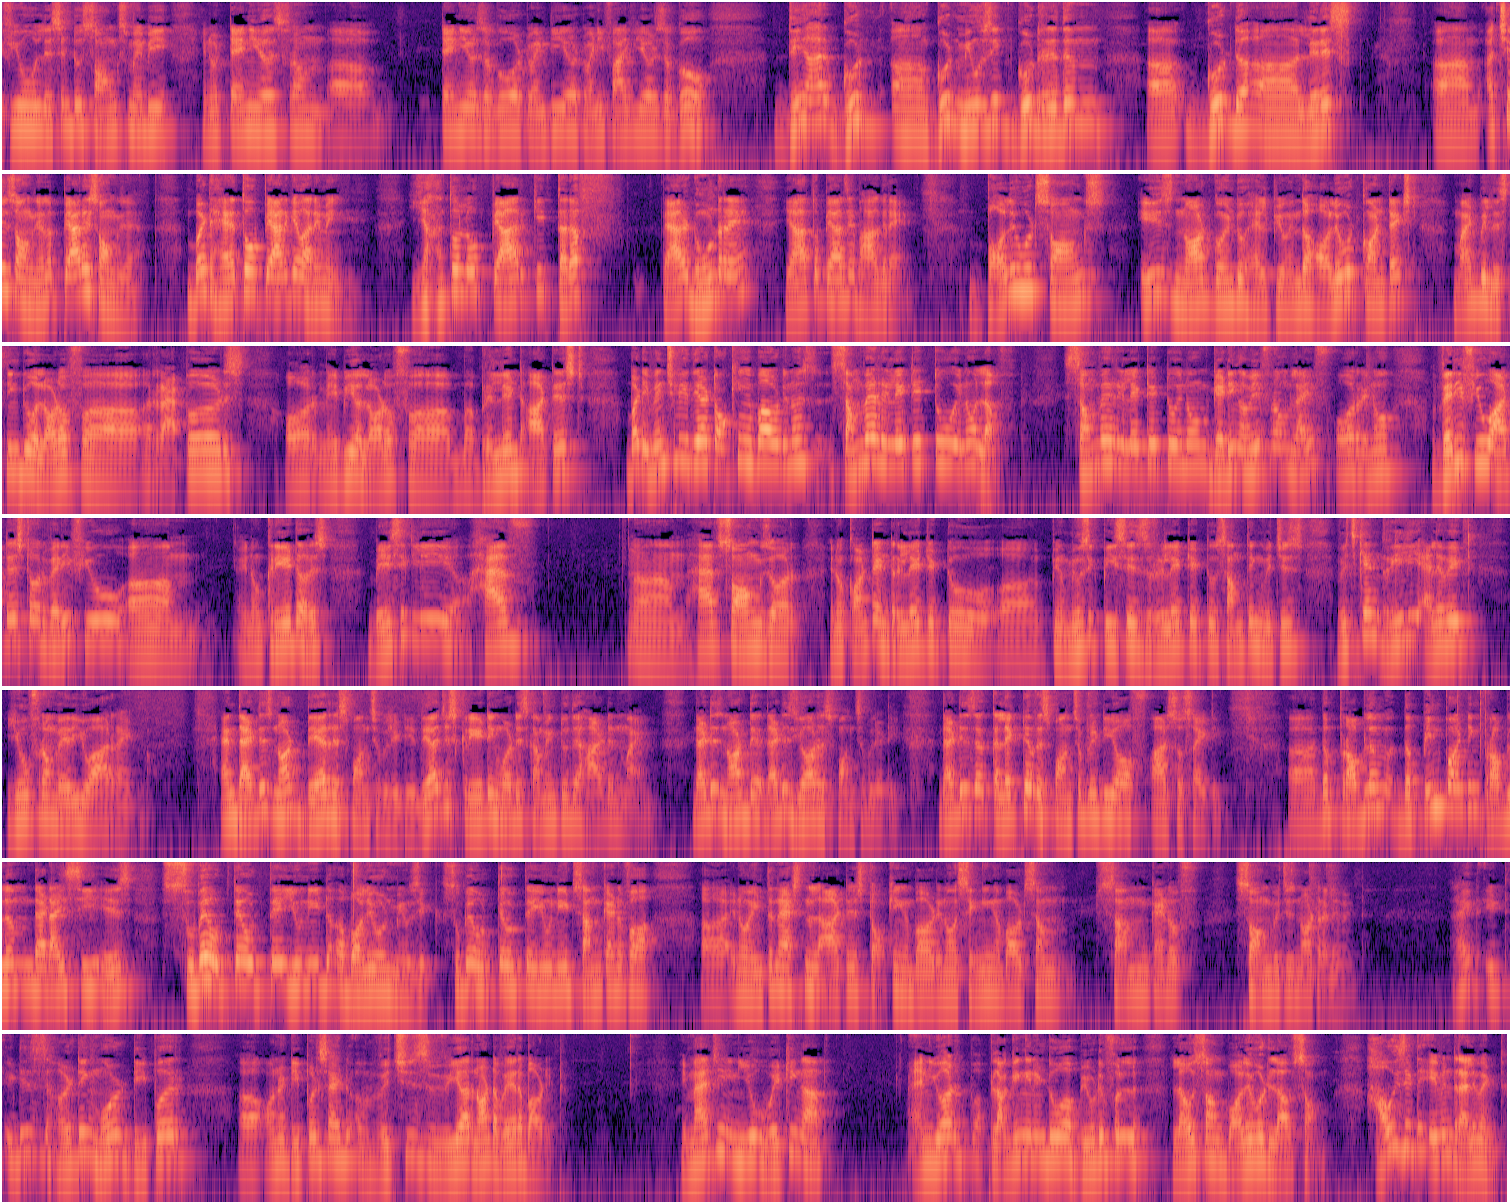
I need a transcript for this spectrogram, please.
if you listen to songs maybe you know 10 years from uh, 10 years ago or 20 or 25 years ago they are good uh, good music good rhythm uh, good uh, lyrics अच्छे song हैं मतलब प्यारे songs हैं। But है तो प्यार के बारे में ही। यहाँ तो लोग प्यार की तरफ़ प्यार ढूंढ रहे हैं या तो प्यार से भाग रहे हैं। Bollywood songs is not going to help you in the Hollywood context might be listening to a lot of rappers और maybe a lot of brilliant artist but eventually they are talking about you know somewhere related to you know love somewhere related to you know getting away from life or you know very few artists or very few um, you know creators basically have um, have songs or you know content related to uh, music pieces related to something which is which can really elevate you from where you are right now. And that is not their responsibility. They are just creating what is coming to their heart and mind that is not their that is your responsibility that is a collective responsibility of our society uh, the problem the pinpointing problem that i see is सुबह उठते उठते you need a Bollywood music सुबह उठते उठते you need some kind of a uh, you know international artist talking about you know singing about some some kind of song which is not relevant right it it is hurting more deeper uh, on a deeper side uh, which is we are not aware about it imagine you waking up and you are plugging in into a beautiful love song bollywood love song. How is it even relevant?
